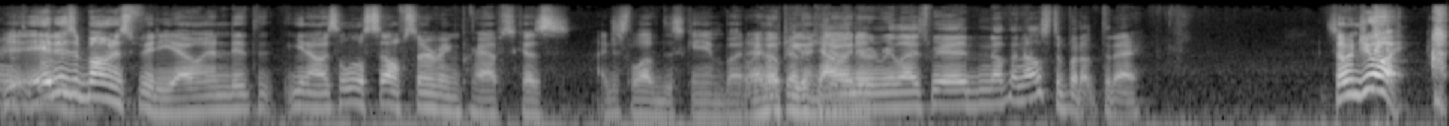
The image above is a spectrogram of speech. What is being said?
Oh, it- it's a bonus video, and it you know it's a little self-serving perhaps because I just love this game, but I, I hope you enjoyed calendar it. and realized we had nothing else to put up today. So enjoy.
